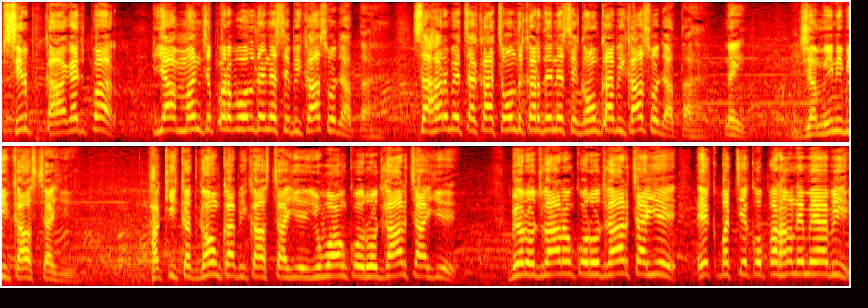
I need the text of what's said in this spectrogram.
सिर्फ़ कागज़ पर। या मंच पर बोल देने से विकास हो जाता है। शहर में चकाचौंध कर देने से गाँव का विकास हो जाता है। नहीं, जमीनी विकास चाहिए। हकीकत गाँव का विकास चाहिए। युवाओं को रोज़गार चाहिए। बेरोजगारों को रोज़गार चाहिए। एक बच्चे को पढ़ाने में अभी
